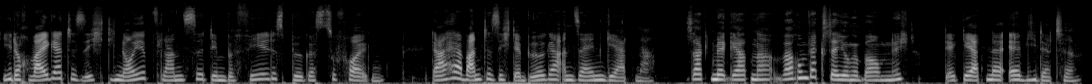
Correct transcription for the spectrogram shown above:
Jedoch weigerte sich die neue Pflanze dem Befehl des Bürgers zu folgen. Daher wandte sich der Bürger an seinen Gärtner. Sagt mir, Gärtner, warum wächst der junge Baum nicht? Der Gärtner erwiderte.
